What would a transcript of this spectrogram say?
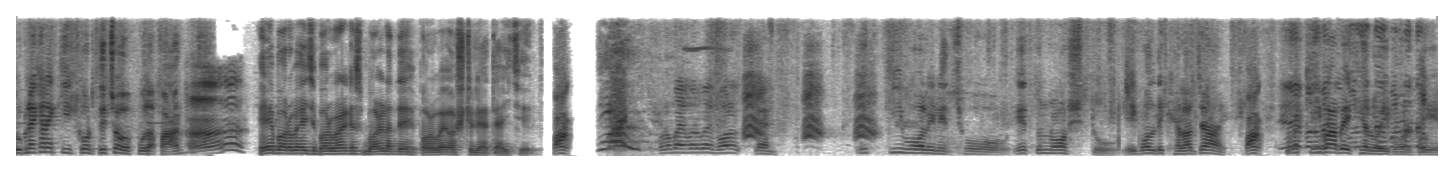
তোমরা এখানে কি করতেছো পান হ্যাঁ? হে বড় ভাই বড় কাছে বলটা দে বড় ভাই অস্ট্রেলিয়াতে আইছে। এ কি বল এনেছো? এ তো নষ্ট। এই বল দিয়ে খেলা যায়? কীভাবে খেলো এই বল দিয়ে?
